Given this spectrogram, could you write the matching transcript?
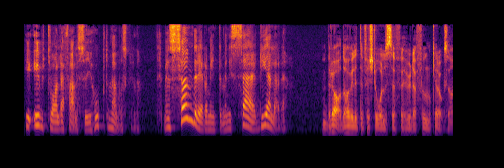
i utvalda fall sy ihop de här musklerna. Men sönder är de inte, men isärdelade. Bra, då har vi lite förståelse för hur det funkar också.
